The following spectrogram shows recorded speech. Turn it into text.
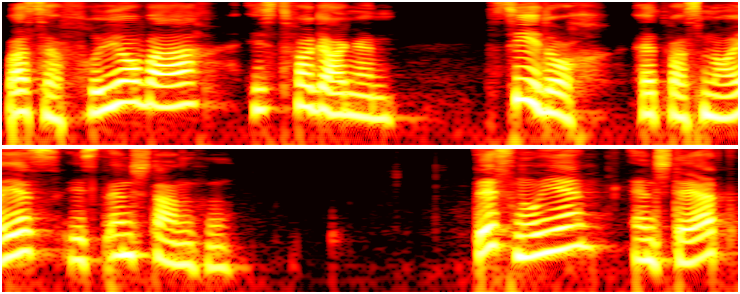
Was er früher war, ist vergangen. Sieh doch, etwas Neues ist entstanden. Das Neue entsteht,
